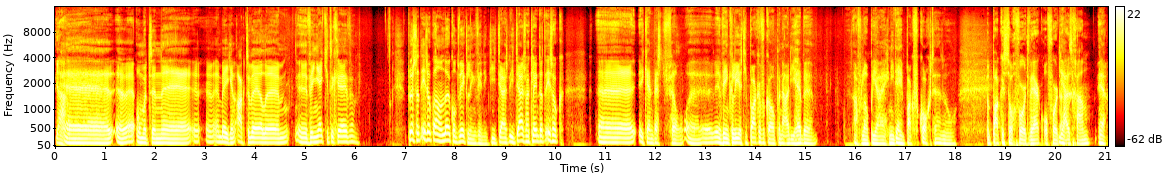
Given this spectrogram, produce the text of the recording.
Ja. Eh, eh, om het een, eh, een beetje een actueel vignetje te geven. Plus, dat is ook wel een leuke ontwikkeling, vind ik. Die, thuis, die thuiswerkkleding, dat is ook... ik ken best veel winkeliers die pakken verkopen. Nou, die hebben het afgelopen jaar echt niet één pak verkocht. Hè. Bedoel, Een pak is toch voor het werk of voor het Ja. uitgaan. Ja,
